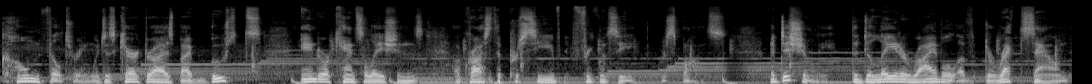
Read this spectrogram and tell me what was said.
comb filtering, which is characterized by boosts and or cancellations across the perceived frequency response. Additionally, the delayed arrival of direct sound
